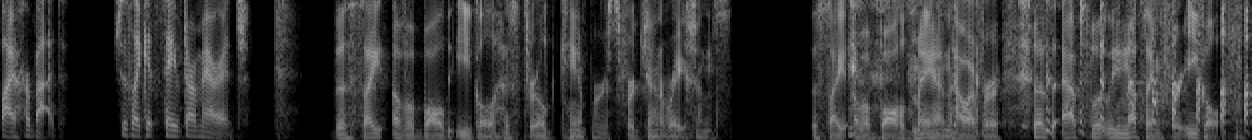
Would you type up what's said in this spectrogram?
by her bed. She's like, "It saved our marriage." The sight of a bald eagle has thrilled campers for generations. The sight of a bald man, however, does absolutely nothing for eagles.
